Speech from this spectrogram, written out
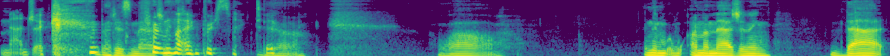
magic That is magic. from my perspective. Yeah. Wow. And then I'm imagining that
